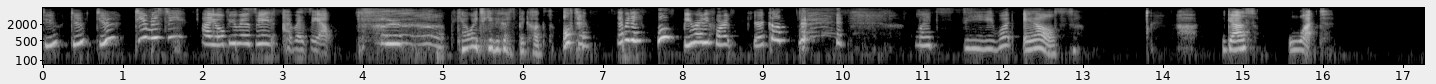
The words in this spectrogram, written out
Do, do, do, do you miss me? I hope you miss me. I miss you. I can't wait to give you guys big hugs all the time, every day. Woo! Be ready for it. Here I come. Let's see, what else? Guess what?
